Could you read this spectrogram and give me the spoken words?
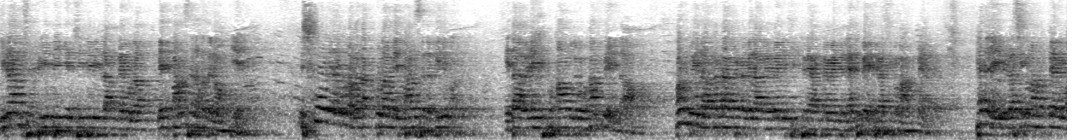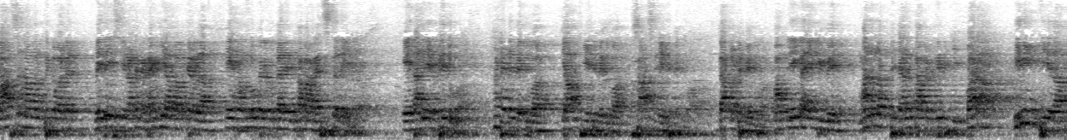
නිරාංශ ප්‍රීතියකින් සිටිවිලක් ලැබුණා මේ පන්සල හදනවා කියලා. ඉස්කෝලේ යනකොට මතක් වුණා මේ පන්සල පිළිබඳ. එදා වෙලේ පුහාමුදුරු හම් වෙන්නා. හම් වෙලා කතා කරන වෙලාවේ වෙලි චිත්‍රයක් නැවෙන්නේ නැති මේ රසික මහත්මයාට. හැබැයි රසික මහත්මයාගේ වාසනාවන්තකවට විදේශී රටක රැකියාවක් කරලා ඒ හම්බ කරපු දරින් තමයි රැස් කළේ. ඒ ධනෙ බෙදුවා. රටට බෙදුවා, ජාතියට බෙදුවා, ශාසනයට බෙදුවා. ගමට බෙදුවා. මම ඒකයි කිව්වේ මනලත් ජනතාවට කිරි බර දිමින් තියලා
